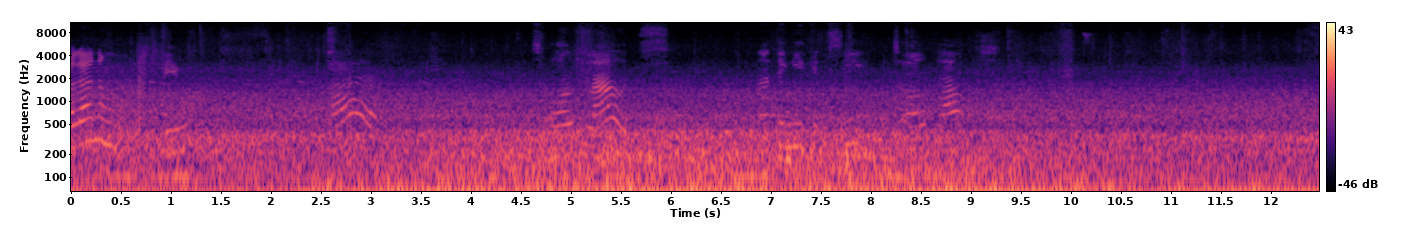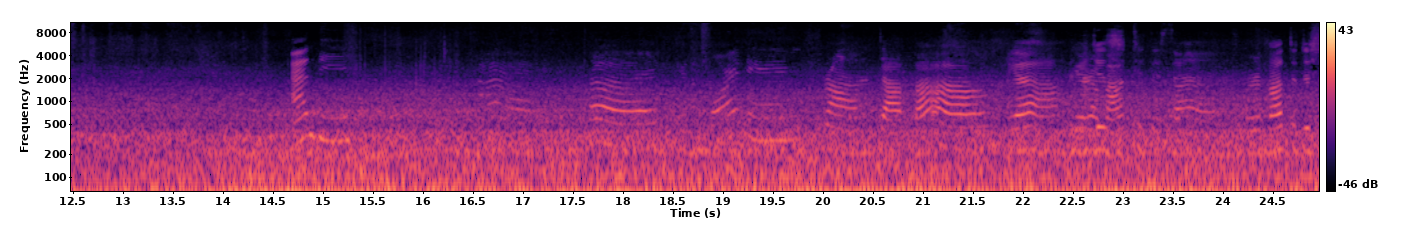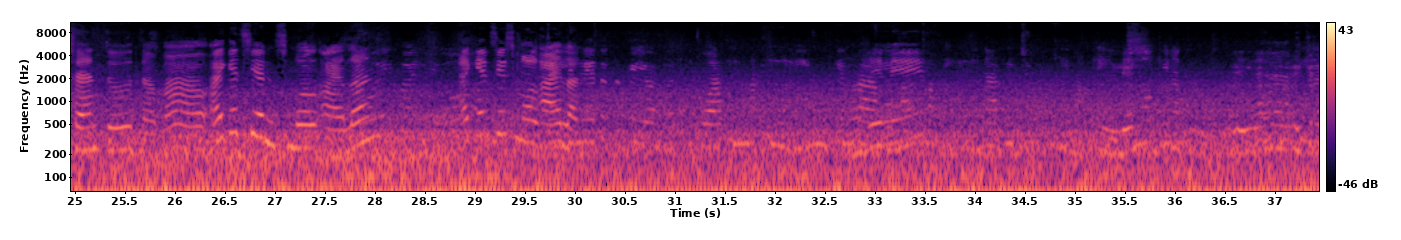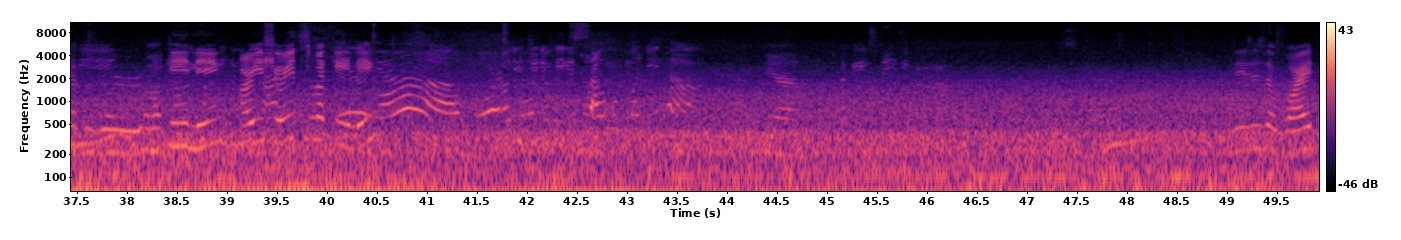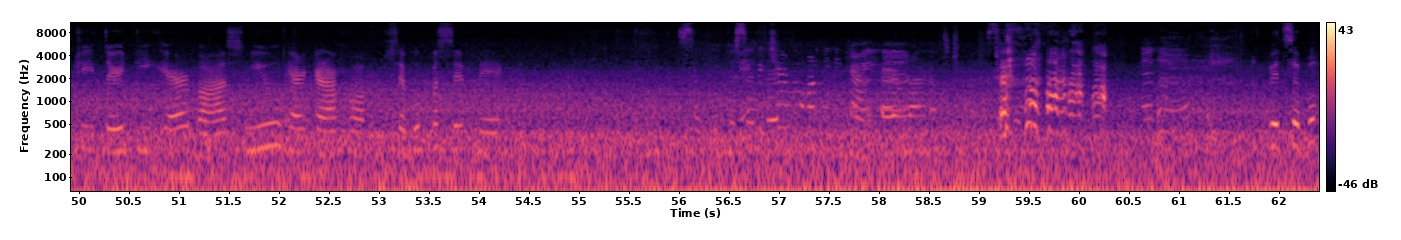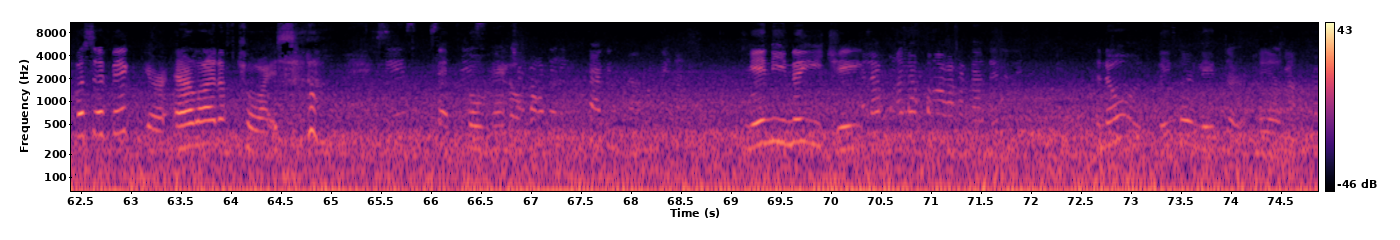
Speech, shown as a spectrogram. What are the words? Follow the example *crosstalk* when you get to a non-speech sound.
Wala nang view. About to descend to Davao. I can see a small island. I can see a small island. Kaya Really? Makiling. Makiling? Are you sure it's Makiling? This is a A330 Airbus, new aircraft of Cebu Pacific. Cebu Pacific. picture mo kami ni Kaya. Airline of choice. Ano? *laughs* With Cebu Pacific, your airline of choice. *laughs* Sis, Cebu, picture mo kami ni cabin crew. Ngayon na EJ. Alam, alam pa nga kakatatan. Ano? Later, later. Ayan. Saan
